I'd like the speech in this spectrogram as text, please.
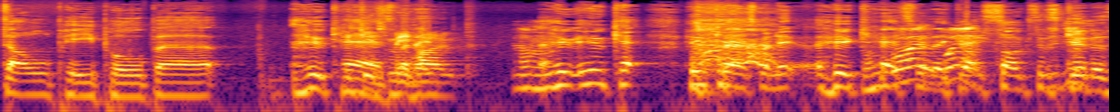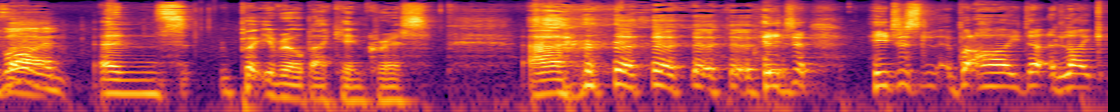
dull people, but who cares? Gives me when they- hope. Who who, ca- who cares when it, who cares Right when they got songs as good just as that? And put your reel back in, Chris. Uh, he just, he just, but I don't- like.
